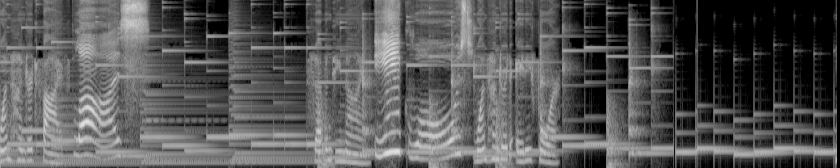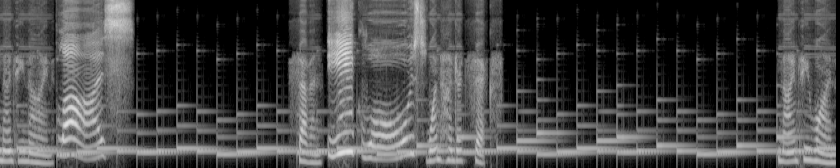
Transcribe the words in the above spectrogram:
hundred fifty-five. One hundred five. plus Seventy-nine. equals One hundred eighty-four. Ninety-nine. plus Seven. equals One hundred six. Ninety-one.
